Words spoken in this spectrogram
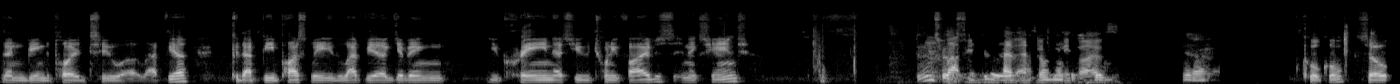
then being deployed to uh, Latvia? Could that be possibly Latvia giving Ukraine Su 25s in exchange? Latvians have Su 25s. Yeah. Cool, cool. So,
